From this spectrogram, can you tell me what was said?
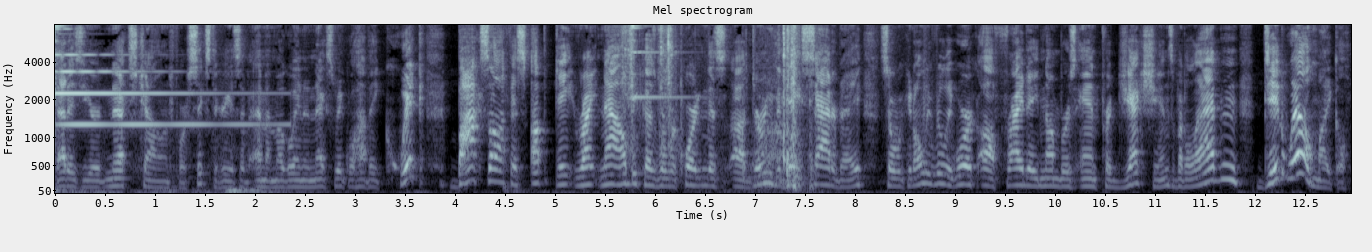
That is your next challenge for Six Degrees of MMO. Going into next week, we'll have a quick box office update right now because we're recording this uh, during the day Saturday, so we can only really work off Friday numbers and projections. But Aladdin did well, Michael.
